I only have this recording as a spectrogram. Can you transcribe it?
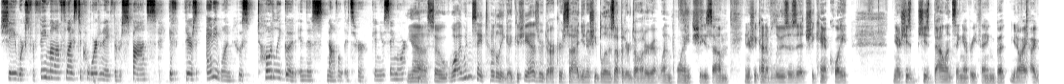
She works for FEMA, flies to coordinate the response. If there's anyone who's totally good in this novel, it's her. Can you say more? Yeah. So, well, I wouldn't say totally good because she has her darker side. You know, she blows up at her daughter at one point. She's, um, you know, she kind of loses it. She can't quite you know she's she's balancing everything but you know I, I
